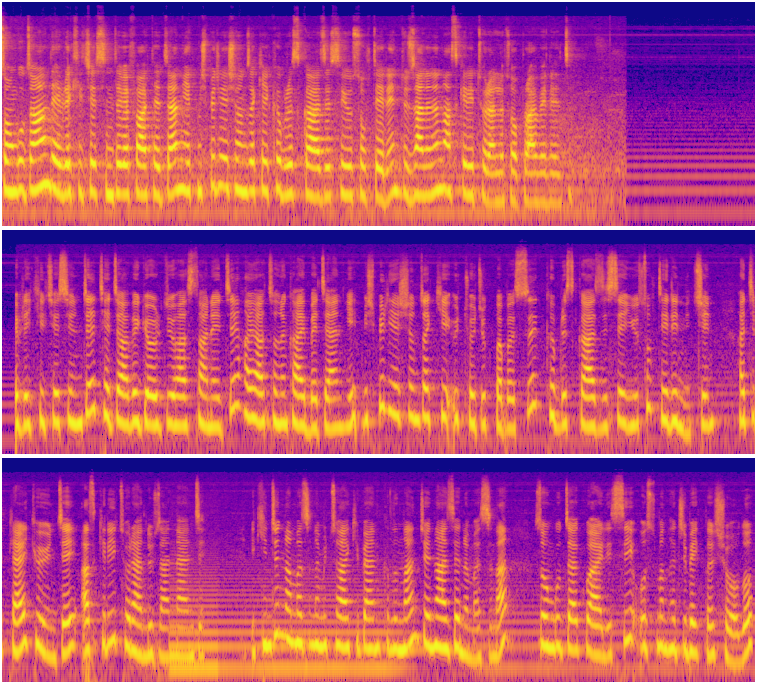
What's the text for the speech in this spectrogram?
Zonguldak'ın Devrek ilçesinde vefat eden 71 yaşındaki Kıbrıs gazisi Yusuf Derin düzenlenen askeri törenle toprağa verildi. Devrek ilçesinde tedavi gördüğü hastanede hayatını kaybeden 71 yaşındaki 3 çocuk babası Kıbrıs gazisi Yusuf Derin için Hatipler Köyü'nde askeri tören düzenlendi. İkinci namazına mütakiben kılınan cenaze namazına Zonguldak Valisi Osman Hacı Bektaşoğlu,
